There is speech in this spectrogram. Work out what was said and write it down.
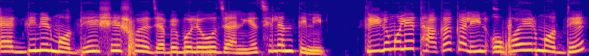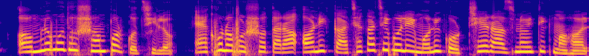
একদিনের মধ্যে শেষ হয়ে যাবে বলেও জানিয়েছিলেন তিনি। তৃণমূলে থাকাকালীন উভয়ের মধ্যে অম্লমধুর সম্পর্ক ছিল। এখন অবশ্য তারা অনেক কাছাকাছি বলেই মনে করছে রাজনৈতিক মহল।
